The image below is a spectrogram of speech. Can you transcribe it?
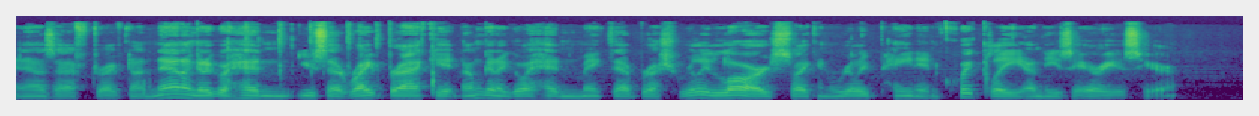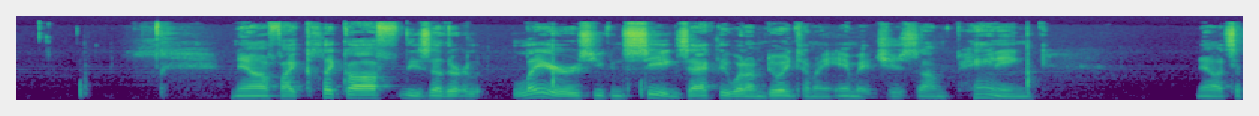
And as after I've done that, I'm going to go ahead and use that right bracket, and I'm going to go ahead and make that brush really large so I can really paint in quickly on these areas here. Now if I click off these other layers, you can see exactly what I'm doing to my image is I'm painting. Now it's, a,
